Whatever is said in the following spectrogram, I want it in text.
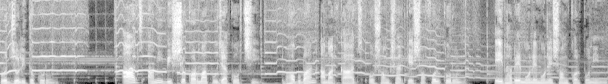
প্রজ্বলিত করুন। আজ আমি বিশ্বকর্মা পূজা করছি। ভগবান আমার কাজ ও সংসারকে সফল করুন। এইভাবে মনে মনে সংকল্প নিন।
